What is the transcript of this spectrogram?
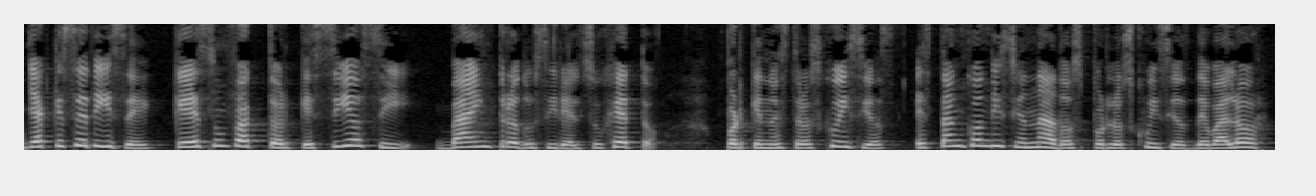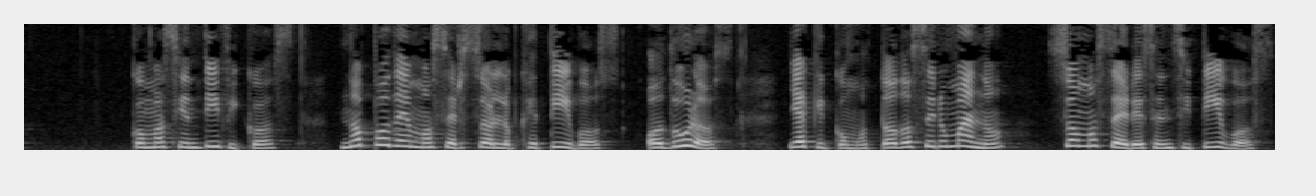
ya que se dice que es un factor que sí o sí va a introducir el sujeto, porque nuestros juicios están condicionados por los juicios de valor. Como científicos, no podemos ser solo objetivos o duros, ya que como todo ser humano, somos seres sensitivos,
